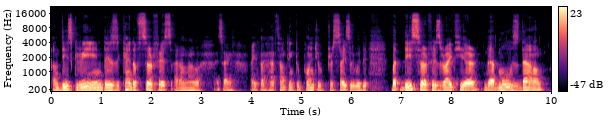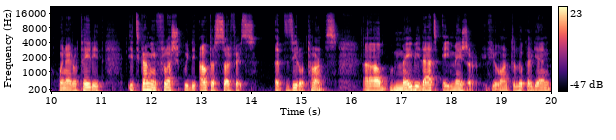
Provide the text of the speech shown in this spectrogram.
on this green there's a kind of surface I don't know as I if I have something to point to precisely with it but this surface right here that moves down when I rotate it it's coming flush with the outer surface at zero turns. Uh, maybe that's a measure. If you want to look again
